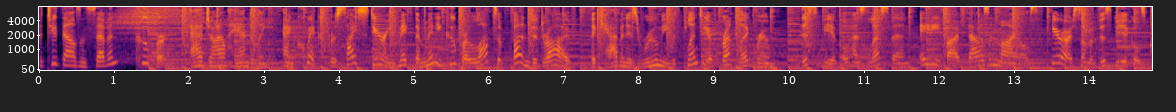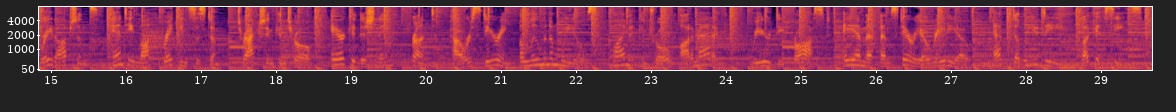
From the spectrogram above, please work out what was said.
The 2007 Cooper. Agile handling and quick, precise steering make the Mini Cooper lots of fun to drive. The cabin is roomy with plenty of front legroom. This vehicle has less than 85,000 miles. Here are some of this vehicle's great options. Anti-lock braking system, traction control, air conditioning, front, power steering, aluminum wheels, climate control automatic, rear defrost, AM FM stereo radio, FWD, bucket seats.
